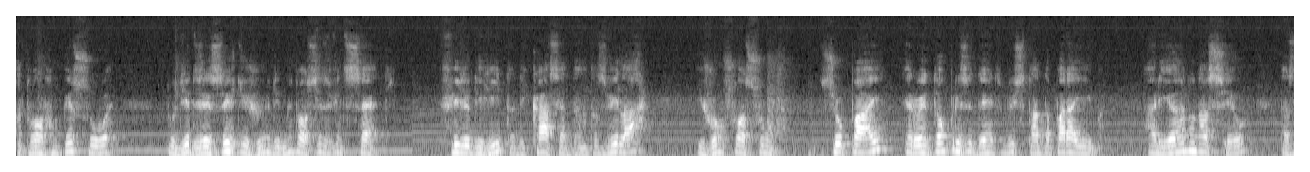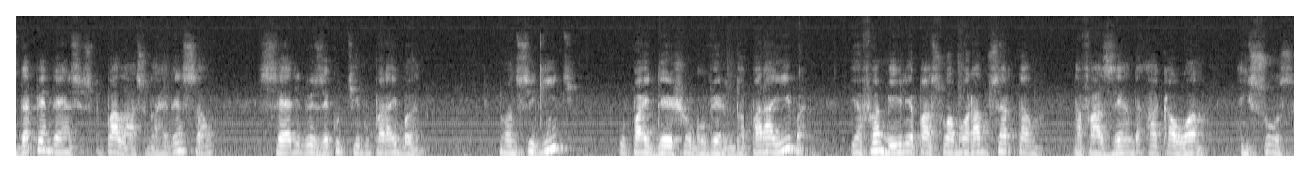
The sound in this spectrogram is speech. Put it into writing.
atual Pessoa, no dia 16 de junho de 1927, filho de Rita de Cássia Dantas Vilar e João Suassuna. Seu pai era o então presidente do estado da Paraíba. Ariano nasceu nas dependências do Palácio da Redenção, sede do Executivo Paraibano. No ano seguinte, o pai deixa o governo da Paraíba e a família passou a morar no sertão, na fazenda Acauã, em Souza.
